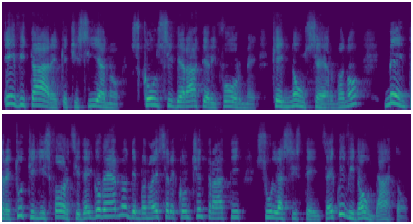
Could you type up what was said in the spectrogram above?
evitare che ci siano sconsiderate riforme che non servono, mentre tutti gli sforzi del governo debbono essere concentrati sull'assistenza. E qui vi do un dato.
